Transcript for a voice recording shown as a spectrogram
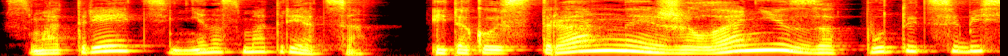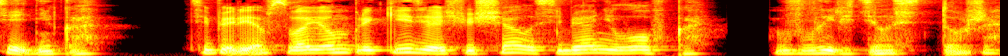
Смотреть, не насмотреться. И такое странное желание запутать собеседника. Теперь я в своем прикиде ощущала себя неловко. Вырядилась тоже.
